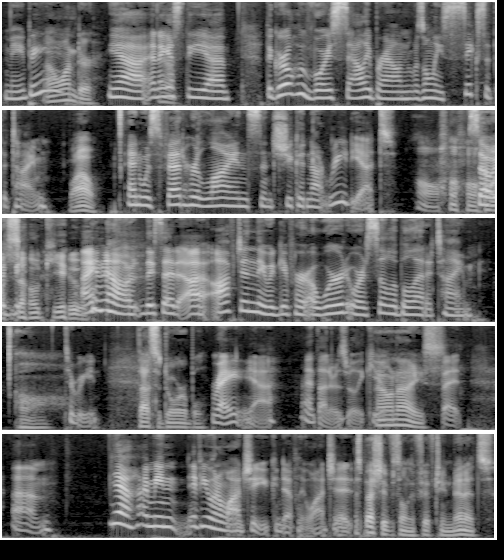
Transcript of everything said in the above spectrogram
Maybe. I wonder. Yeah, and I guess the uh, the girl who voiced Sally Brown was only six at the time Wow. and was fed her lines since she could not read yet. Oh, So be- so cute. I know. They said uh, often they would give her a word or a syllable at a time oh, to read. that's adorable. Right? Yeah, I thought it was really cute. How nice. But um, yeah, I mean, if you want to watch it, you can definitely watch it. Especially if it's only 15 minutes.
